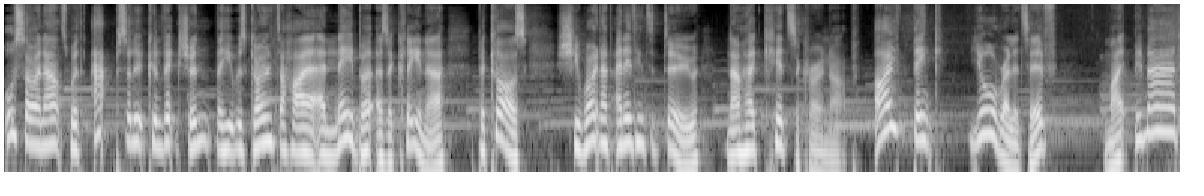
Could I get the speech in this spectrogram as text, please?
also announced with absolute conviction that he was going to hire a neighbour as a cleaner because she won't have anything to do now her kids are grown up. I think your relative might be mad.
